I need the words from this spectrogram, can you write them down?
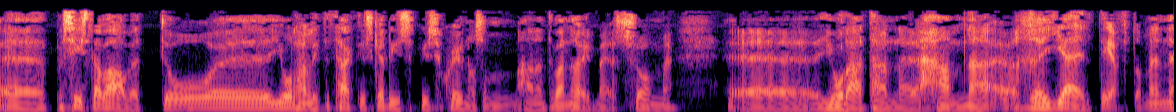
Eh, på sista varvet då eh, gjorde han lite taktiska dispositioner som han inte var nöjd med som eh, gjorde att han eh, hamnade rejält efter men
